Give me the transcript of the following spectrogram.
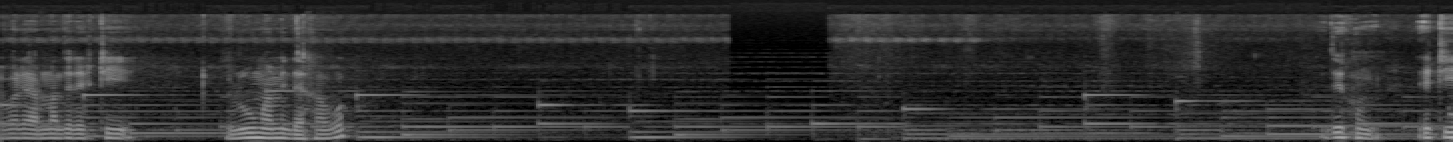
এবারে আপনাদের একটি রুম আমি দেখাবো। দেখুন, এটি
